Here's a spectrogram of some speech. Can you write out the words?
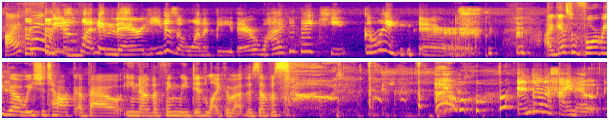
I think we don't want him there. He doesn't want to be there. Why do they keep going there? I guess before we go, we should talk about, you know, the thing we did like about this episode. End on a high note.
